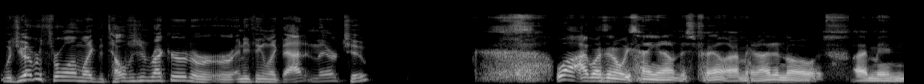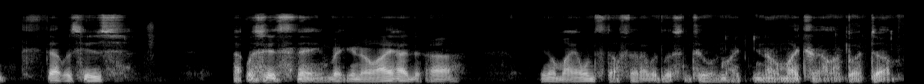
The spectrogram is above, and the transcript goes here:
Would you ever throw on like the television record or, or anything like that in there too? Well, I wasn't always hanging out in his trailer. I mean, I don't know if I mean that was his that was his thing, but you know, I had uh, you know my own stuff that I would listen to in my you know my trailer. But um,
